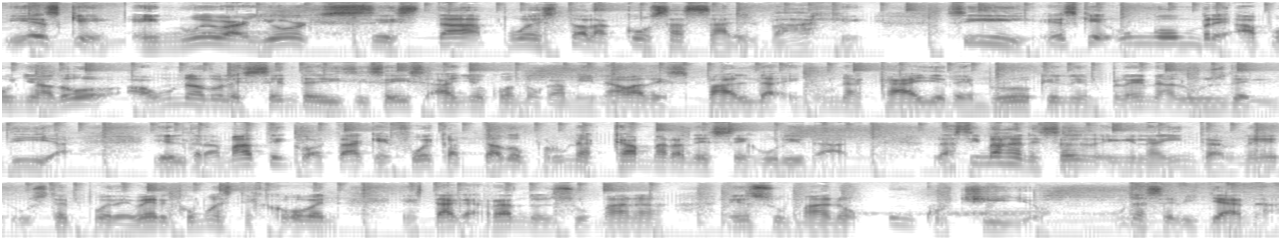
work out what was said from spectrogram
y es que en Nueva York se está puesta la cosa salvaje. Sí, es que un hombre apuñaló a un adolescente de 16 años cuando caminaba de espalda en una calle de Brooklyn en plena luz del día. Y el dramático ataque fue captado por una cámara de seguridad. Las imágenes en la internet, usted puede ver cómo este joven está agarrando en su mano, en su mano un cuchillo, una sevillana,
